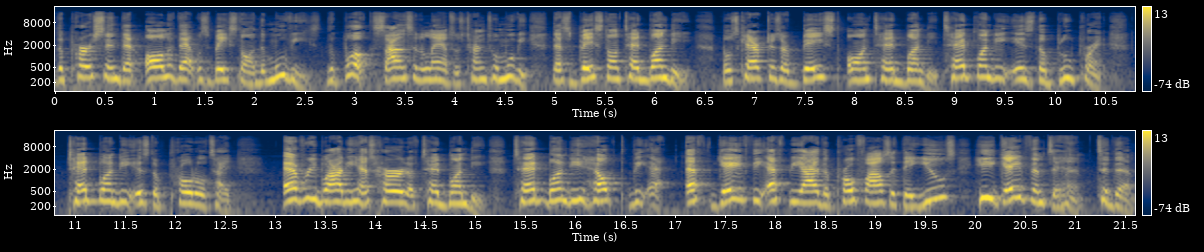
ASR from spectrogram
the person that all of that was based on. The movies, the book, Silence of the Lambs was turned into a movie that's based on Ted Bundy. Those characters are based on Ted Bundy. Ted Bundy is the blueprint. Ted Bundy is the prototype. Everybody has heard of Ted Bundy. Ted Bundy helped the F gave the FBI the profiles that they use. He gave them to him, to them.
